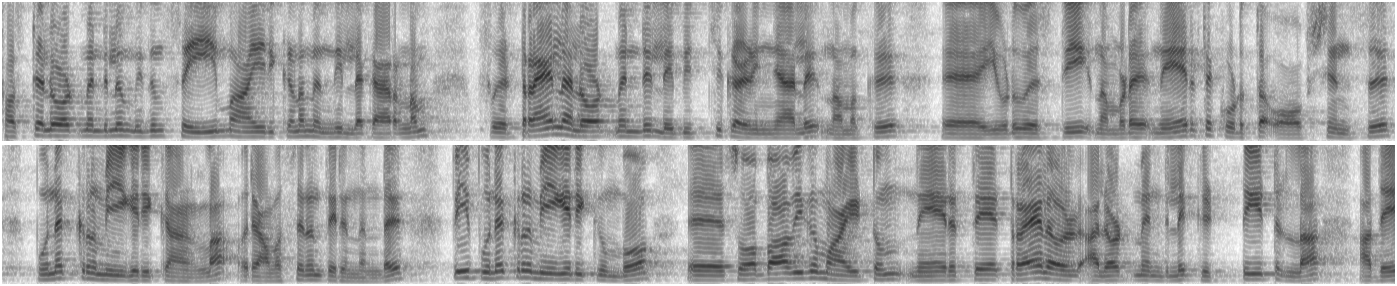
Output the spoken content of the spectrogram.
ഫസ്റ്റ് അലോട്ട്മെന്റിലും ഇതും സെയിം ആയിരിക്കണം എന്നില്ല കാരണം ട്രയൽ അലോട്ട്മെന്റ് ലഭിച്ചു കഴിഞ്ഞാൽ നമുക്ക് യൂണിവേഴ്സിറ്റി നമ്മുടെ നേരത്തെ കൊടുത്ത ഓപ്ഷൻസ് പുനഃക്രമീകരിക്കാനുള്ള ഒരു അവസരം തരുന്നുണ്ട്. അപ്പോൾ ഈ പുനഃക്രമീകരിക്കുമ്പോൾ സ്വാഭാവികമായിട്ടും നേരത്തെ ട്രയൽ അലോട്ട്മെന്റിൽ കിട്ടിയിട്ടുള്ള അതേ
